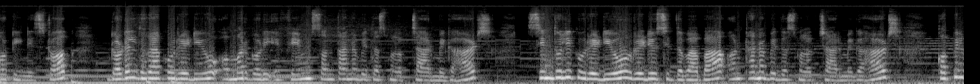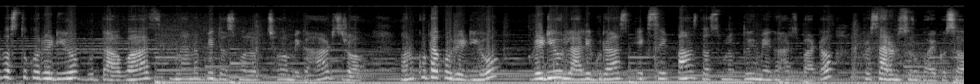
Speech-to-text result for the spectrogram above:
अटिने स्टक डडेलधुराको रेडियो अमरगढी एफएम सन्तानब्बे दशमलव चार मेगाहर्ट्स सिन्धुलीको रेडियो रेडियो सिद्धबाबा अन्ठानब्बे दशमलव चार मेगाहर्ट्स कपिल वस्तुको रेडियो बुद्ध आवाज उनानब्बे दशमलव छ मेगाहर्ट्स र धनकुटाको रेडियो रेडियो लालीगुराँस एक सय पाँच दशमलव दुई मेगाहर्जबाट प्रसारण सुरु भएको छ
